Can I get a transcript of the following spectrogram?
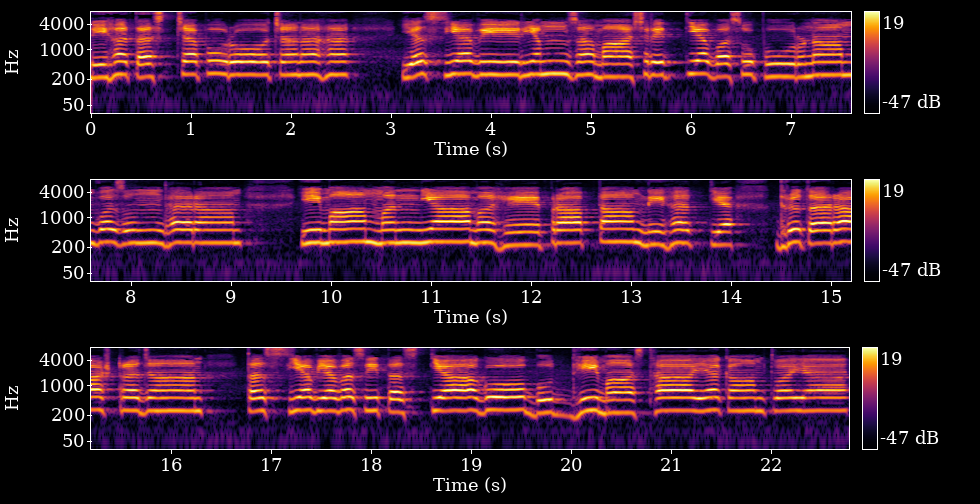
निहतश्च पुरोचनः। यस्य वीर्यं समाश्रित्य वसुपूर्णां वसुन्धराम् इमां मन्यामहे प्राप्तां निहत्य धृतराष्ट्रजान् तस्य व्यवसितस्त्यागो बुद्धिमास्थाय कां त्वया?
